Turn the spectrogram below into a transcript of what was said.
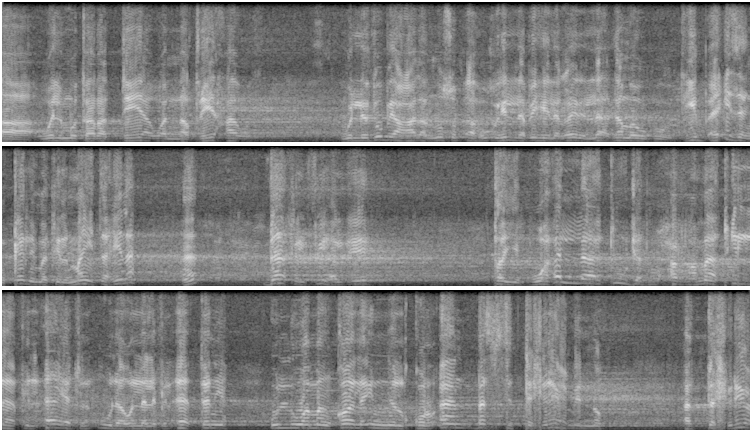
آه والمتردية والنطيحة واللي دبع على النصب أهو إلا به لغير الله ده موجود. يبقى اذا كلمة الميتة هنا ها؟ داخل فيها الإيه؟ طيب وهل لا توجد محرمات إلا في الآية الأولى ولا اللي في الآية الثانية؟ قل له ومن قال إن القرآن بس التشريع منه. التشريع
